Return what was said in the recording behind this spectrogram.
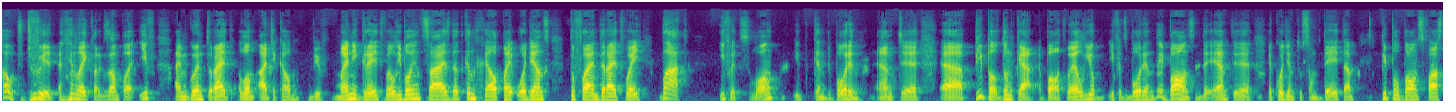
how to do it. I mean like for example if i'm going to write a long article with many great valuable insights that can help my audience to find the right way but if it's long, it can be boring. And uh, uh, people don't care about value. If it's boring, they bounce. And uh, according to some data, people bounce fast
